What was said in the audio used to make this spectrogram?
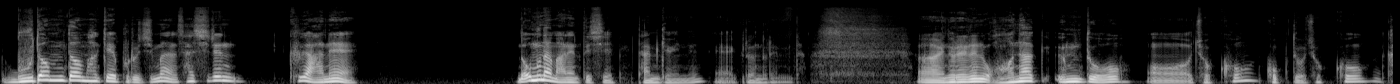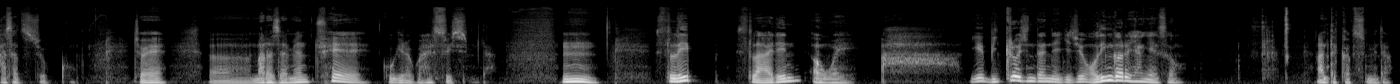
무덤덤하게 부르지만 사실은 그 안에 너무나 많은 뜻이 담겨 있는 예, 그런 노래입니다. 어, 이 노래는 워낙 음도 어, 좋고 곡도 좋고 가사도 좋고 저의 어, 말하자면 최애 곡이라고 할 수 있습니다. 음, Sleep Sliding Away. 아, 이게 미끄러진다는 얘기죠. 어딘가를 향해서 안타깝습니다.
